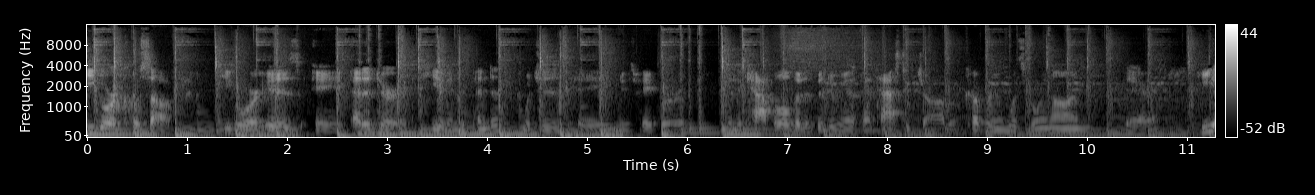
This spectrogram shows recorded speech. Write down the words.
Igor Kossov. Igor is a editor at the Kiev Independent, which is a newspaper in the capital that has been doing a fantastic job of covering what's going on there. He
